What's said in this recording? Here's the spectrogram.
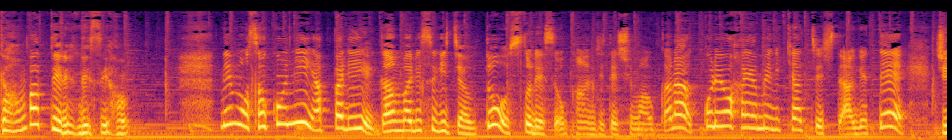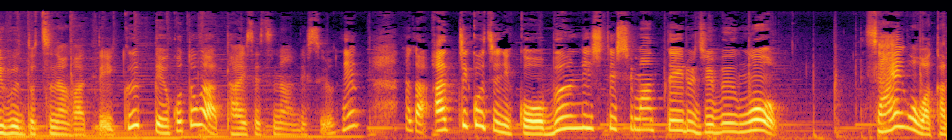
頑張ってるんですよ。でもそこにやっぱり頑張りすぎちゃうとストレスを感じてしまうからこれを早めにキャッチしてあげて自分とつながっていくっていうことが大切なんですよね。だからあっちこっちにこう分離してしまっている自分を最後は必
